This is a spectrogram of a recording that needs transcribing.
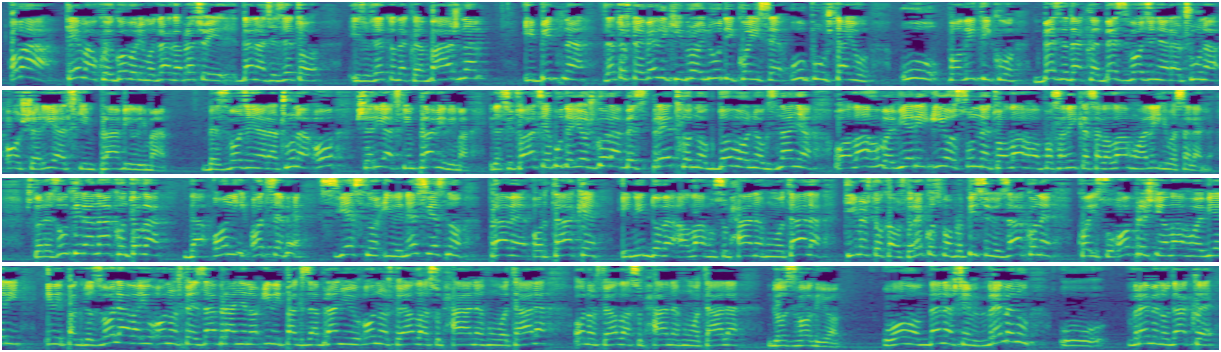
Ova tema o kojoj govorimo, draga braćo, danas je zato izuzetno dakle važna i bitna zato što je veliki broj ljudi koji se upuštaju u politiku bez dakle bez vođenja računa o šerijatskim pravilima bez vođenja računa o šerijatskim pravilima i da situacija bude još gora bez prethodnog dovoljnog znanja o Allahovoj vjeri i o sunnetu Allahova poslanika sallallahu alaihi wasallam. Što rezultira nakon toga da oni od sebe svjesno ili nesvjesno prave ortake i nidove Allahu subhanahu wa ta'ala time što kao što rekao smo propisuju zakone koji su oprešni Allahove vjeri ili pak dozvoljavaju ono što je zabranjeno ili pak zabranjuju ono što je Allah subhanahu wa ta'ala ono što je Allah subhanahu wa ta'ala dozvolio. U ovom današnjem vremenu u vremenu dakle e,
